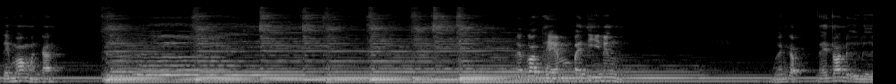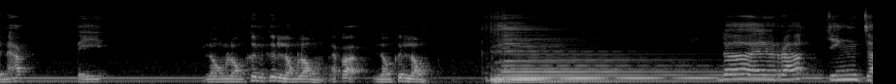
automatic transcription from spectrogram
เต็มห้องเหมือนกันเคยแล้วก็แถมไปทีหนึ่ง เหมือนกับในท่อนอื่นๆนะครับ ตีลงลงขึ้นขึ้นลงลงแล้วก็ลงขึ้นลง ได้รักจริงใจ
